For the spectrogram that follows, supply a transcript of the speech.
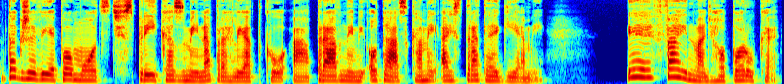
takže vie pomôcť s príkazmi na prehliadku a právnymi otázkami aj stratégiami – je fajn mať ho po ruke.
